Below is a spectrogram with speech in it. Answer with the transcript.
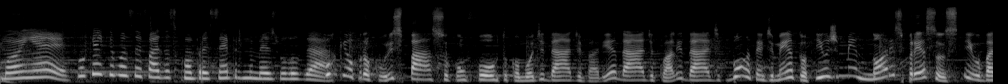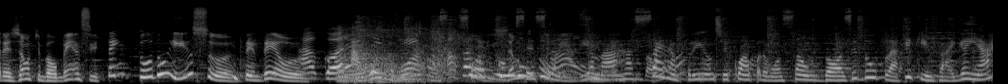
Mãe, é? Por que, que você faz as compras sempre no mesmo lugar? Porque eu procuro espaço, conforto, comodidade, variedade, qualidade, bom atendimento e os menores preços. E o Varejão Timbalbense tem tudo isso, entendeu? Agora sua concessionária Yamaha sai na frente com a promoção dose dupla e quem vai ganhar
